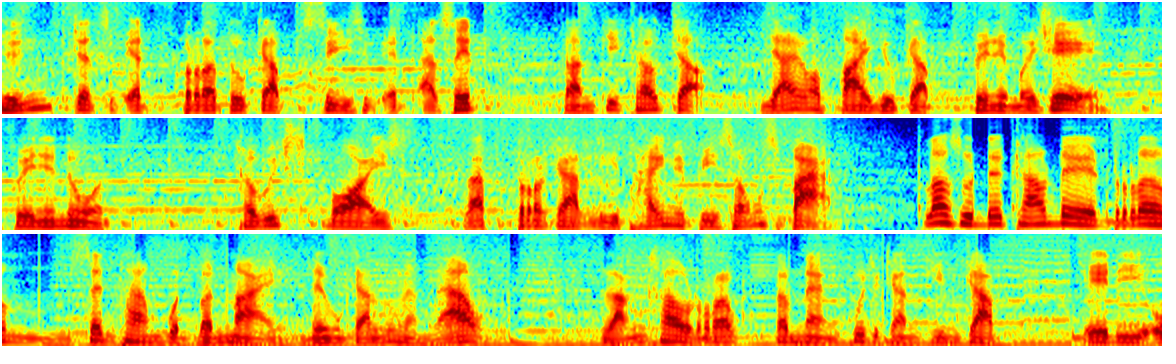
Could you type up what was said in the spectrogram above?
ถึง 71 ประตูกับ 41 แอสซิสต์ก่อนที่เขาจะย้ายออกไปอยู่กับเฟเนเบเช่ เฟเนนูดคาวิชบอยส์และประกาศรีไทยในปี 2018 ล่าสุดเดอะคาวเดย์เริ่มเส้นทางบทบันใหม่ในวงการลูกหนังแล้ว หลังเข้ารับตำแหน่งผู้จัดการทีมกับ ADO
